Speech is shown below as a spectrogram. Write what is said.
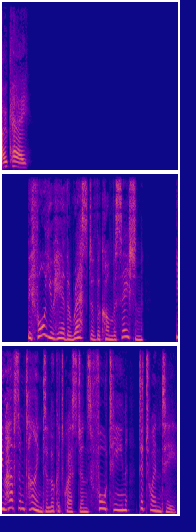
OK. Before you hear the rest of the conversation, you have some time to look at questions 14 to 20.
